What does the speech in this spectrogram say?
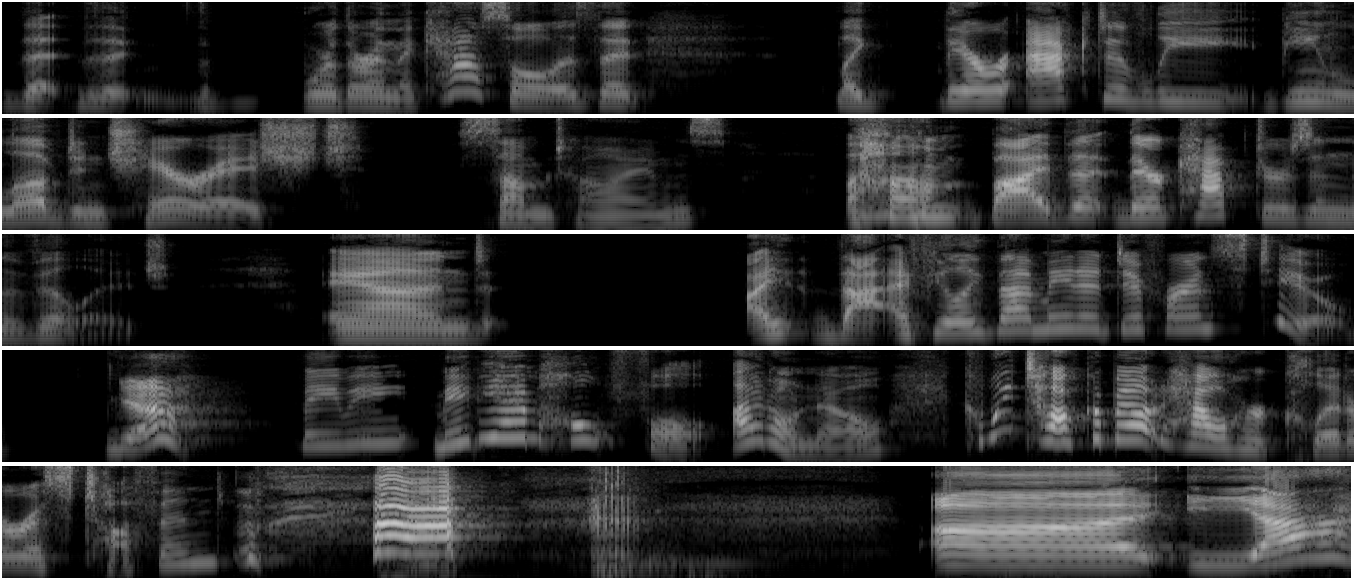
the the, the where they're in the castle is that like they're actively being loved and cherished sometimes um by the their captors in the village. And I that I feel like that made a difference too. Yeah. Maybe maybe I'm hopeful. I don't know. Can we talk about how her clitoris toughened? Uh, yeah,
